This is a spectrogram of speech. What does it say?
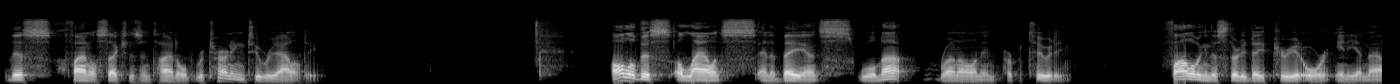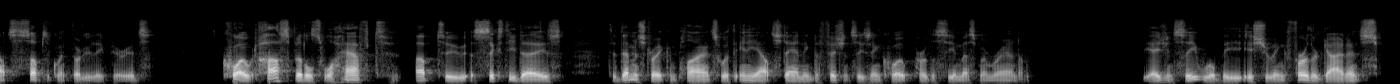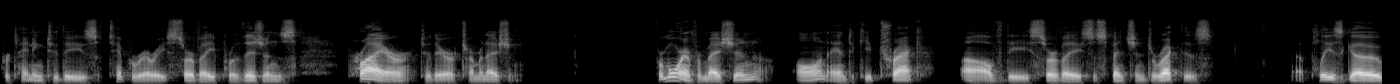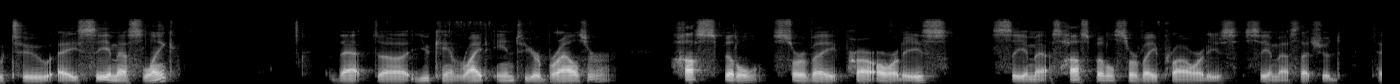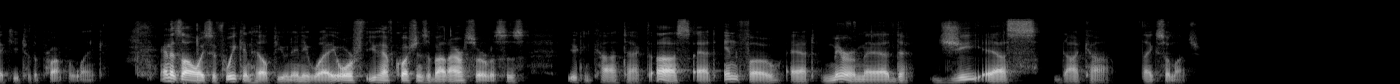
This final section is entitled Returning to Reality. All of this allowance and abeyance will not run on in perpetuity. Following this 30 day period or any announced subsequent 30 day periods, quote, hospitals will have to, up to 60 days to demonstrate compliance with any outstanding deficiencies, end quote, per the CMS memorandum. The agency will be issuing further guidance pertaining to these temporary survey provisions prior to their termination. For more information on and to keep track of the survey suspension directives, uh, please go to a CMS link that uh, you can write into your browser Hospital Survey Priorities CMS. Hospital Survey Priorities CMS. That should take you to the proper link. And as always, if we can help you in any way, or if you have questions about our services, you can contact us at info at miramedgs.com. Thanks so much.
